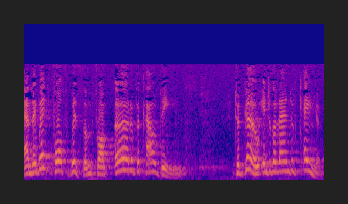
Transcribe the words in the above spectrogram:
and they went forth with them from Ur of the Chaldees to go into the land of Canaan.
